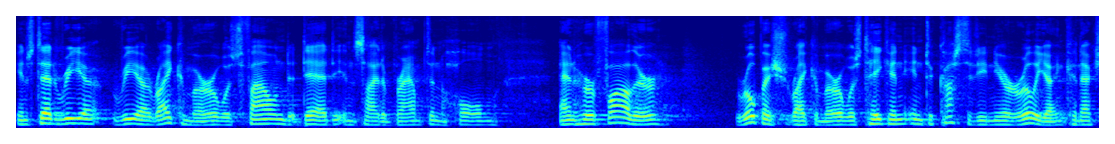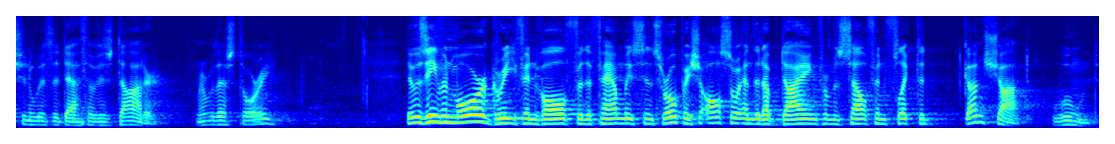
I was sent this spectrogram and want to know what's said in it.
Instead, Riya, Riya Rajkumar was found dead inside a Brampton home, and her father, Roopesh Rajkumar, was taken into custody near Orillia in connection with the death of his daughter. Remember that story? There was even more grief involved for the family since Roopesh also ended up dying from a self inflicted gunshot wound.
